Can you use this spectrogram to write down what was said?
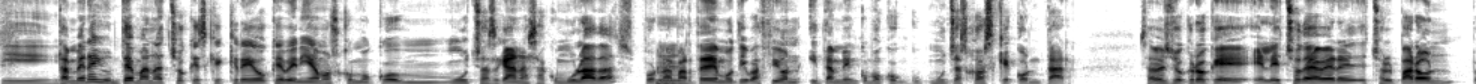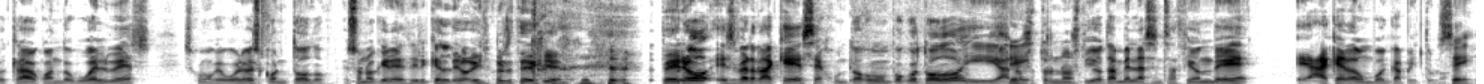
Y... También hay un tema, Nacho, que es que creo que veníamos como con muchas ganas acumuladas por la Mm. parte de motivación y también como con muchas cosas que contar. ¿Sabes? Yo creo que el hecho de haber hecho el parón, pues claro, cuando vuelves, es como que vuelves con todo. Eso no quiere decir que el de hoy no esté bien. Pero es verdad que se juntó como un poco todo y a Sí. nosotros nos dio también la sensación de ha quedado un buen capítulo. Sí.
